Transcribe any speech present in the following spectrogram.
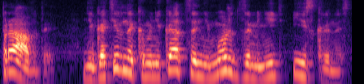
правды. Негативная коммуникация не может заменить искренность.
